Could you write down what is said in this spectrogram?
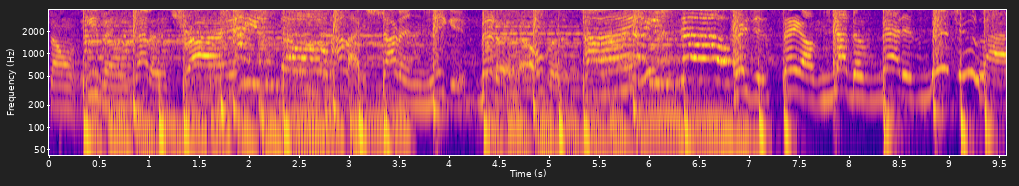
Don't even gotta try. Now you know. I like shot and nigga better over time. Now you know. Heard you say I'm not the baddest bitch you like.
